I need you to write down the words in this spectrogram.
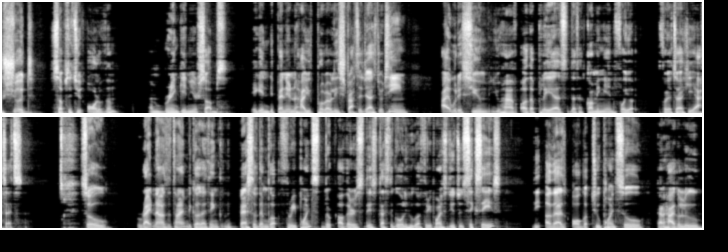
should substitute all of them and bring in your subs. Again, depending on how you've probably strategized your team, I would assume you have other players that are coming in for your for your Turkey assets. So right now is the time because I think the best of them got three points. The others, this that's the goalie who got three points due to six saves. The others all got two points. So Çalhanoğlu,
